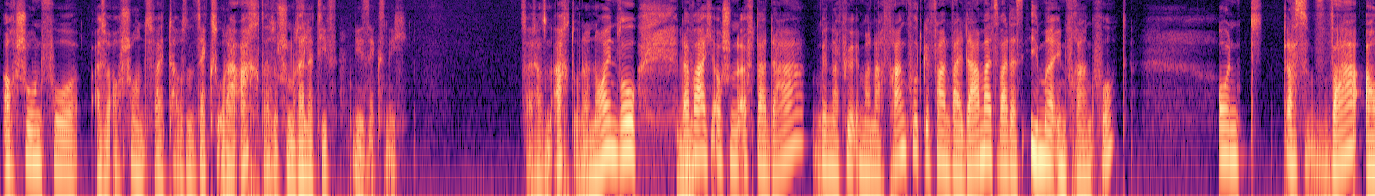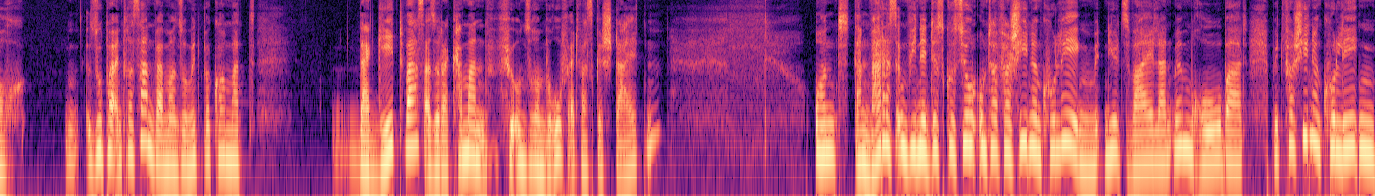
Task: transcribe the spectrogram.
auch schon vor, also auch schon 2006 oder 2008, also schon relativ, nee, sechs nicht. 2008 oder 2009 so. Da mhm. war ich auch schon öfter da, bin dafür immer nach Frankfurt gefahren, weil damals war das immer in Frankfurt. Und das war auch super interessant, weil man so mitbekommen hat, da geht was, also da kann man für unseren Beruf etwas gestalten. Und dann war das irgendwie eine Diskussion unter verschiedenen Kollegen, mit Nils Weiland, mit dem Robert, mit verschiedenen Kollegen.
